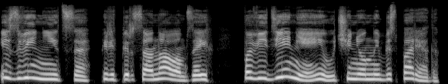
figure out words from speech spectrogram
извиниться перед персоналом за их поведение и учиненный беспорядок.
